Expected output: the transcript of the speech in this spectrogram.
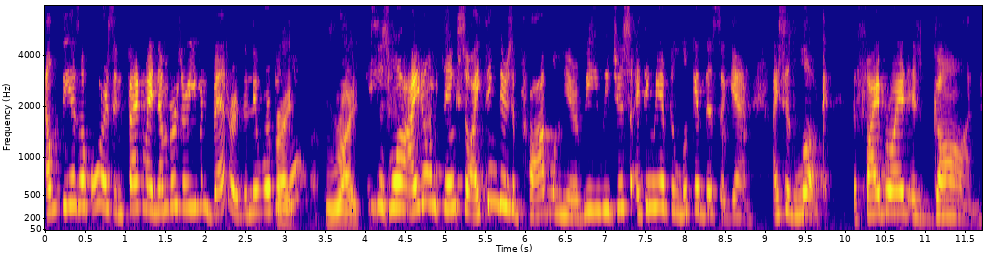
healthy as a horse. In fact, my numbers are even better than they were before. Right. Right. He says, Well, I don't think so. I think there's a problem here. We we just I think we have to look at this again. I said, Look, the fibroid is gone.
